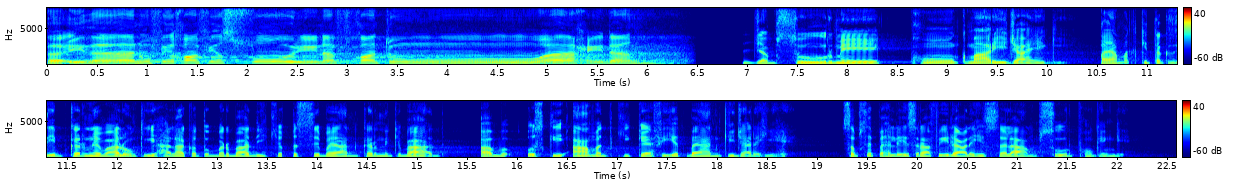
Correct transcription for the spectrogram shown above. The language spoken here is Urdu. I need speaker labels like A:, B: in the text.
A: فَإِذَا نُفِخَ فِي الصُّورِ نَفْخَةٌ وَاحِدَةٌ
B: جب سور میں ایک پھونک ماری جائے گی، قیامت کی تکذیب کرنے والوں کی ہلاکت و بربادی کے قصے بیان کرنے کے بعد، اب اس کی آمد کی کیفیت بیان کی جا رہی ہے۔ سب سے پہلے اسرافیل علیہ السلام سور پھونکیں گے،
